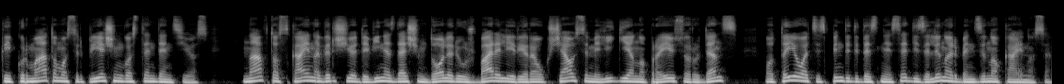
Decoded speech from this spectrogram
kai kur matomos ir priešingos tendencijos. Naftos kaina viršijo 90 dolerių už barelį ir yra aukščiausiame lygyje nuo praėjusio rudens, o tai jau atsispindi didesnėse dizelino ir benzino kainose.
